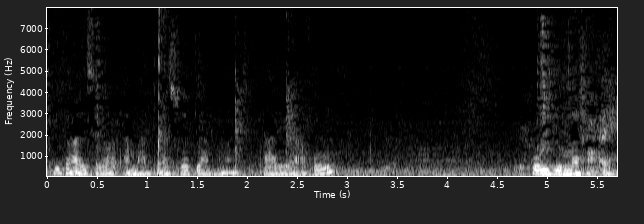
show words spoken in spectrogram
ပြီးသွားပြီဆိုတော့ဒါမှပြန်ဆွဲပြမယ်နော်ဒါလေးကအခုကိုယူမဲ့ဟာရယ်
